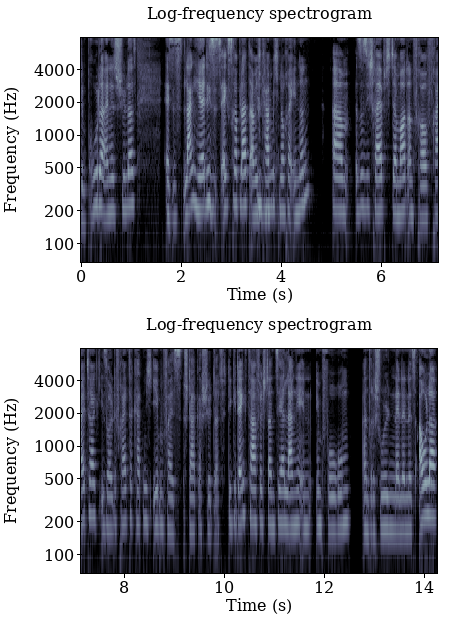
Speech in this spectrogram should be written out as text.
dem Bruder eines Schülers. Es ist lang her, dieses Extrablatt, aber ich kann mich noch erinnern. Ähm, also sie schreibt, der Mord an Frau Freitag, Isolde Freitag, hat mich ebenfalls stark erschüttert. Die Gedenktafel stand sehr lange in, im Forum, andere Schulen nennen es Aula,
